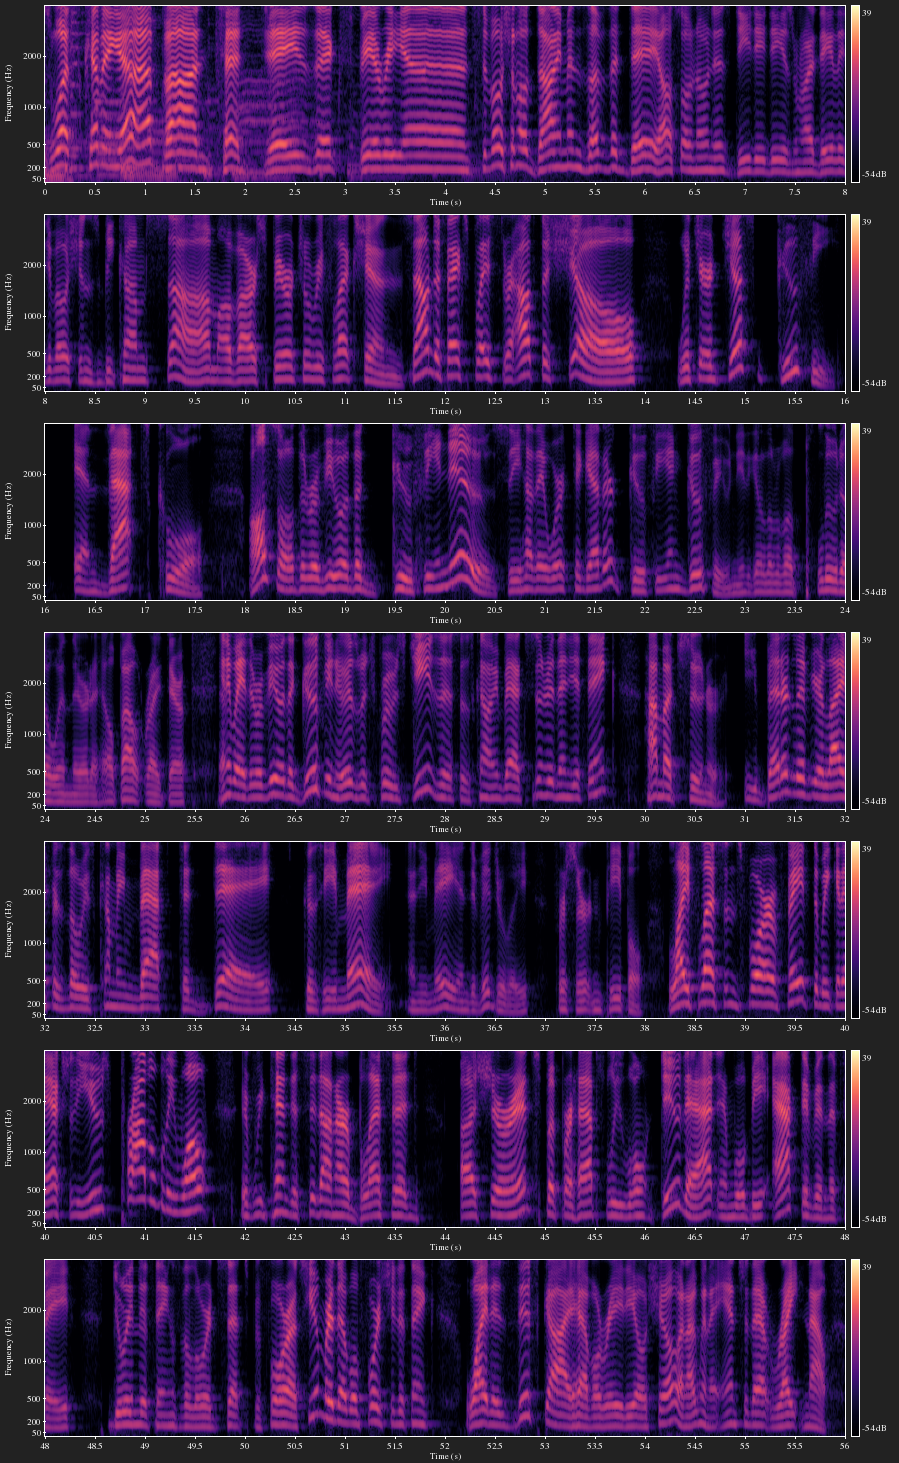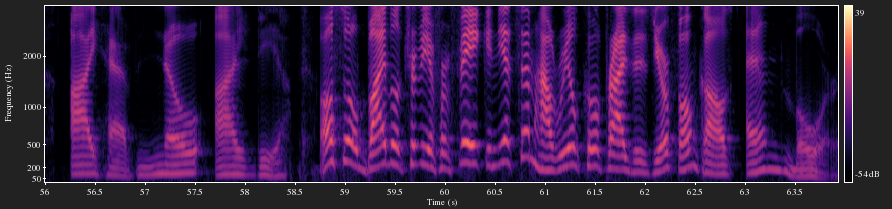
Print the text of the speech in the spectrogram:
Here's what's coming up on today's experience. Devotional Diamonds of the Day, also known as DDDs, where my daily devotions become some of our spiritual reflections. Sound effects placed throughout the show, which are just goofy, and that's cool. Also, the review of the Goofy News. See how they work together? Goofy and Goofy. We need to get a little bit of Pluto in there to help out right there. Anyway, the review of the Goofy News, which proves Jesus is coming back sooner than you think. How much sooner? You better live your life as though he's coming back today, because he may, and he may individually for certain people. Life lessons for our faith that we could actually use probably won't if we tend to sit on our blessed assurance, but perhaps we won't do that and we'll be active in the faith, doing the things the Lord sets before us. Humor that will force you to think, why does this guy have a radio show? And I'm going to answer that right now. I have no idea. Also, Bible trivia for fake and yet somehow real cool prizes, your phone calls, and more.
